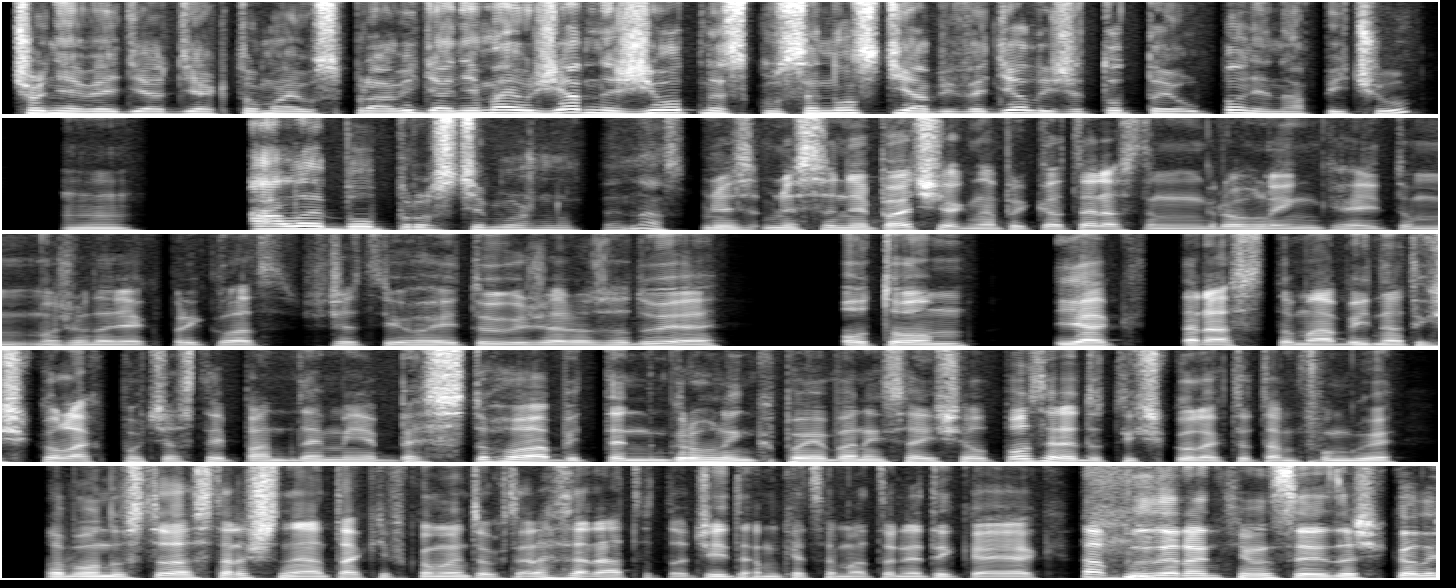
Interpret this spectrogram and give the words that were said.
čo nevedia, jak to majú spraviť a nemajú žiadne životné skúsenosti, aby vedeli, že toto je úplne na piču, Mhm. alebo proste možno ten nás. Mne, mne sa nepáči, ak napríklad teraz ten Grohling, hej, to môžem dať jak príklad, všetci ho hejtujú, že rozhoduje o tom, jak teraz to má byť na tých školách počas tej pandémie, bez toho, aby ten Grohling pojebaný sa išiel pozrieť do tých škôl, jak to tam funguje. Lebo on dostáva strašné ataky v komentoch, sa rád toto čítam, keď sa ma to netýka, jak a pozeranti musia ísť do školy.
